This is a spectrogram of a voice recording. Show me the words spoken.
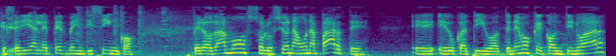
que Bien. sería la EPED 25. Pero damos solución a una parte eh, educativo. Tenemos que continuar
